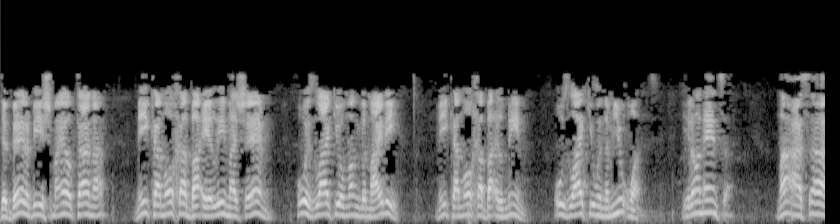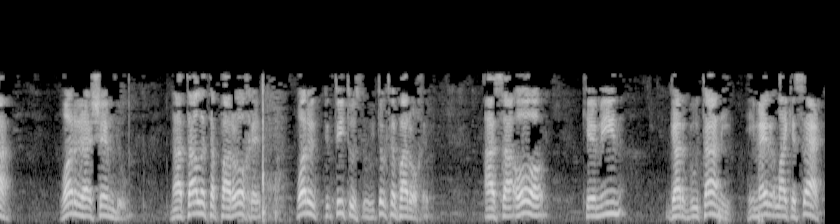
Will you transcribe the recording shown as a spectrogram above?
Deber Rabbi Ishmael Tana, Mi kamocha ba'elim Hashem. Who is like you among the mighty? Mi kamocha ba'elmin. Who's like you in the mute ones? You don't answer. Ma'asa. what did Hashem do? Natal et parochet. What did Titus do? He took the parochet. Asao kemin gargutani. He made it like a sack.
